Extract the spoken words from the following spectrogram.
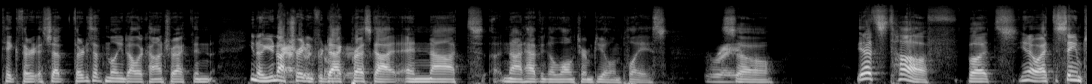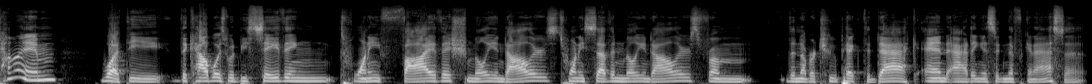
take 30, a thirty seven million dollar contract, and you know you're not After trading for Dak Prescott and not not having a long term deal in place. right. So yeah, it's tough, but you know at the same time, what the the Cowboys would be saving twenty five ish million dollars, twenty seven million dollars from the number two pick to Dak, and adding a significant asset.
